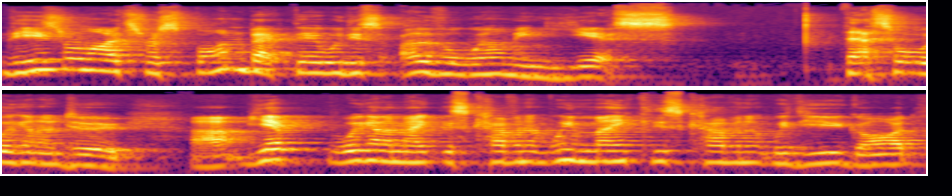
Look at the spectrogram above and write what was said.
the Israelites respond back there with this overwhelming yes. That's what we're going to do. Uh, yep, we're going to make this covenant. We make this covenant with you, God.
